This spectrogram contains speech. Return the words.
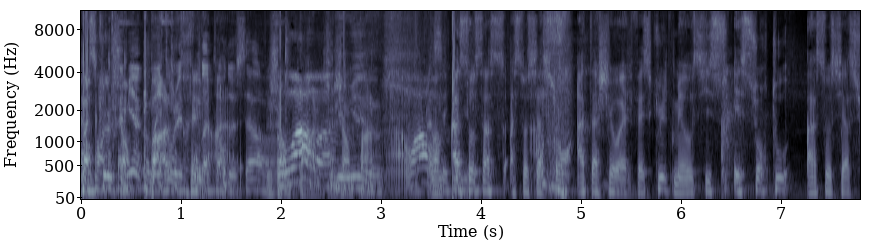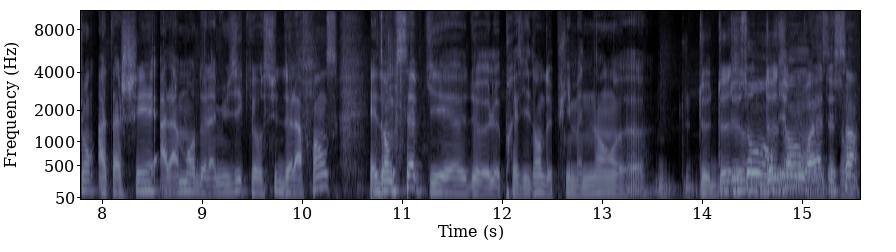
parce que parle très j'en bien comme étant parle très bien. de ça. j'en Waouh. parle j'en association attachée au Hellfest culte, mais aussi et surtout association attachée à l'amour de la musique et au sud de la France. Et donc Seb, qui est de- le président depuis maintenant euh, de, deux, Deux ans deux ans, voilà, c'est deux ça, ans.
